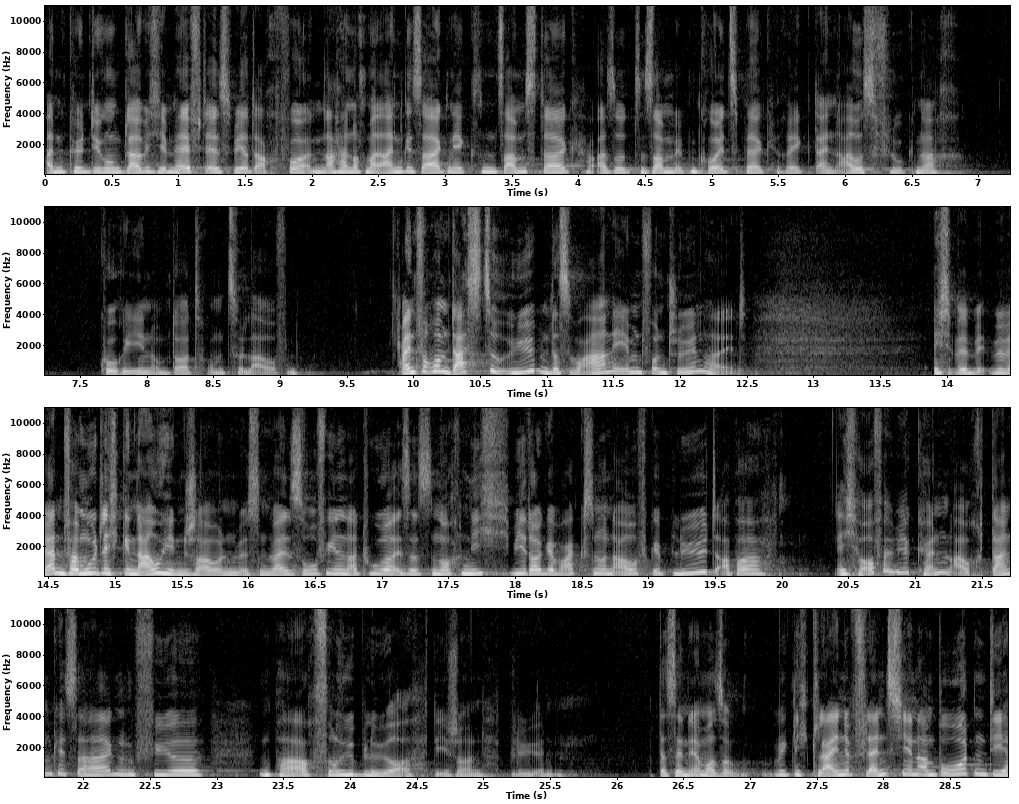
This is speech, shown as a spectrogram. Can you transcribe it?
Ankündigung, glaube ich, im Heft. Es wird auch vor, nachher nochmal angesagt, nächsten Samstag, also zusammen mit dem Kreuzberg direkt, ein Ausflug nach Korin, um dort rumzulaufen. Einfach um das zu üben, das Wahrnehmen von Schönheit. Ich, wir werden vermutlich genau hinschauen müssen, weil so viel Natur ist es noch nicht wieder gewachsen und aufgeblüht. Aber ich hoffe, wir können auch Danke sagen für ein paar Frühblüher, die schon blühen. Das sind immer so wirklich kleine Pflänzchen am Boden, die,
